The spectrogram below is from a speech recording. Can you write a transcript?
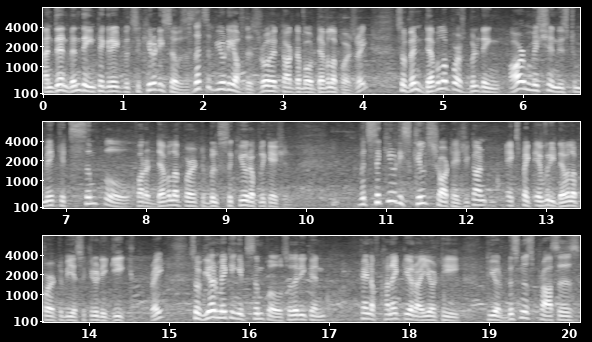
and then when they integrate with security services, that's the beauty of this. Rohit talked about developers, right? So when developers building, our mission is to make it simple for a developer to build secure application with security skills shortage, you can't expect every developer to be a security geek, right? So we are making it simple so that you can kind of connect your IoT to your business process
